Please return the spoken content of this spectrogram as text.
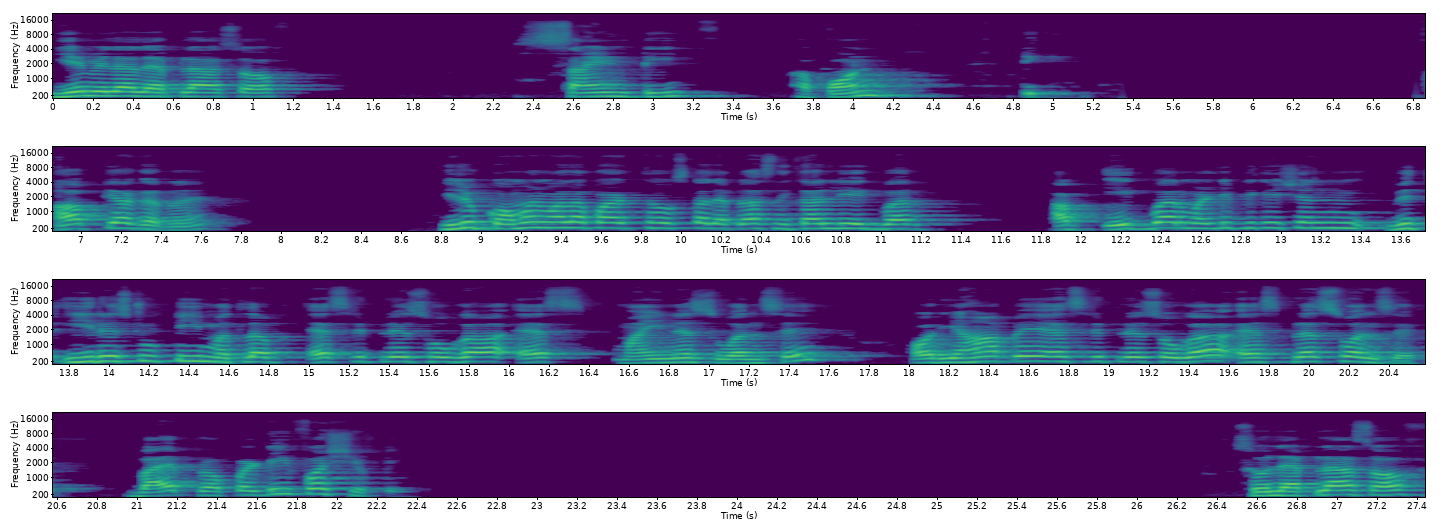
ये मिला Laplace of sine t upon t आप क्या कर रहे हैं? ये जो कॉमन वाला पार्ट था, उसका लेप्लास निकाल लिया एक बार। अब एक बार multiplication with e raise to t मतलब एस रिप्लेस होगा एस माइनस वन से और यहाँ पे एस रिप्लेस होगा एस प्लस वन से by property first shifting so Laplace of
